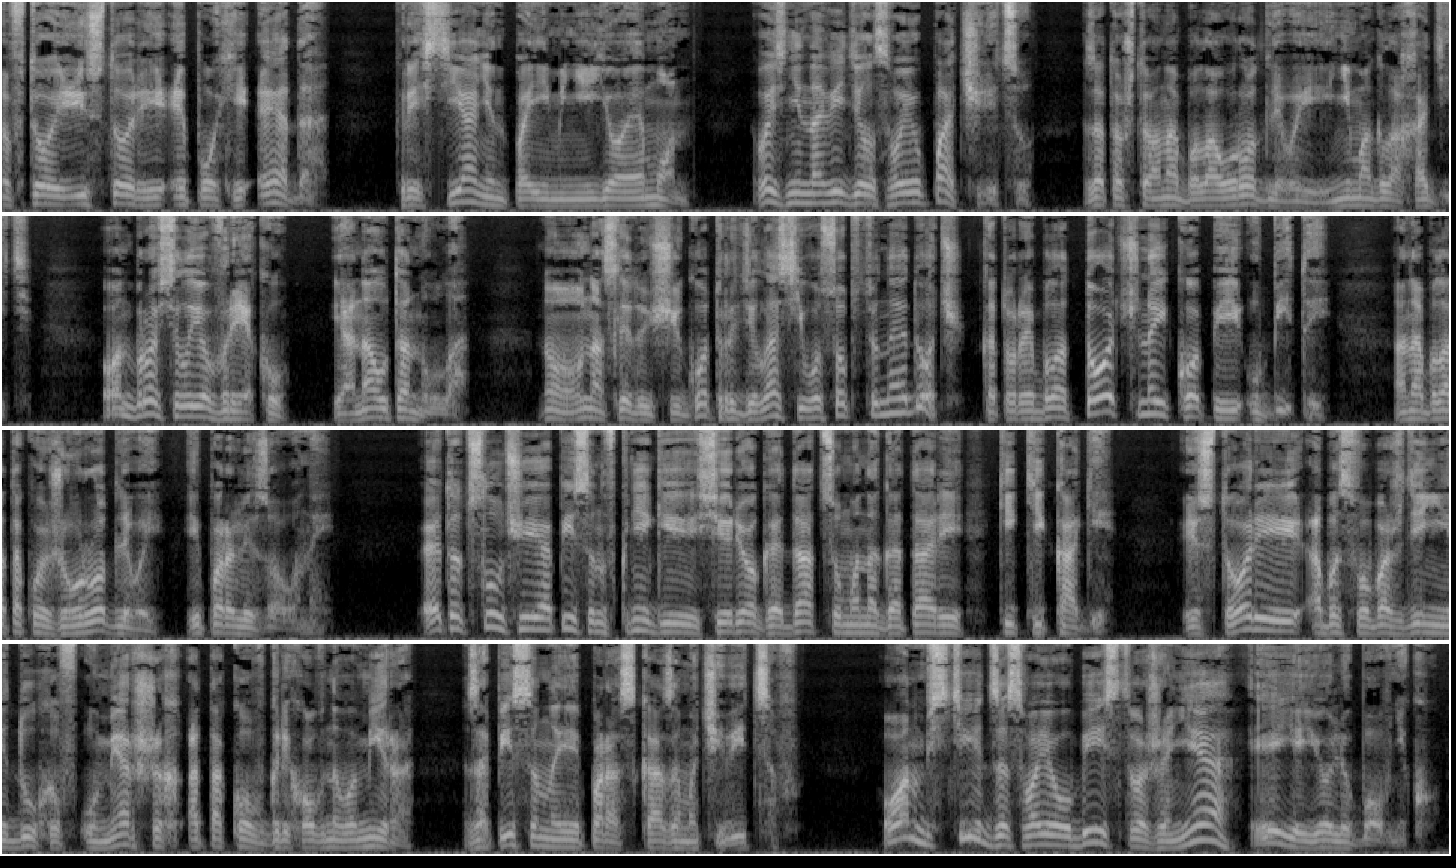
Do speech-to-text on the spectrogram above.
В той истории эпохи Эда крестьянин по имени Йоэмон возненавидел свою падчерицу за то, что она была уродливой и не могла ходить. Он бросил ее в реку, и она утонула. Но на следующий год родилась его собственная дочь, которая была точной копией убитой. Она была такой же уродливой и парализованной. Этот случай описан в книге Серега Дацу Моногатари Кикикаги «Истории об освобождении духов умерших от оков греховного мира», записанные по рассказам очевидцев. Он мстит за свое убийство жене и ее любовнику.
